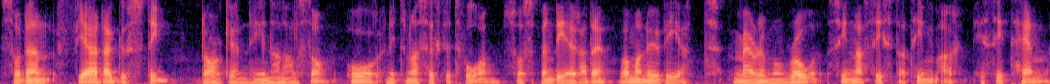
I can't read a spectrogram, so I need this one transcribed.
Så den 4 augusti, dagen innan alltså, år 1962 så spenderade, vad man nu vet, Marilyn Monroe sina sista timmar i sitt hem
